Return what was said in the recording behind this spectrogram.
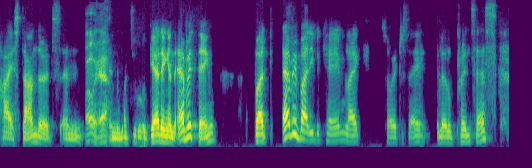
high standards and Oh yeah. and what you were getting and everything. But everybody became like, sorry to say, a little princess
